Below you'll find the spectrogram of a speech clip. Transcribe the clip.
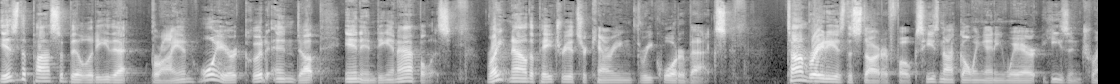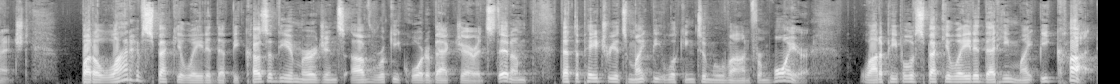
is the possibility that Brian Hoyer could end up in Indianapolis. Right now, the Patriots are carrying three quarterbacks. Tom Brady is the starter, folks. He's not going anywhere. He's entrenched. But a lot have speculated that because of the emergence of rookie quarterback Jarrett Stidham, that the Patriots might be looking to move on from Hoyer. A lot of people have speculated that he might be cut.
